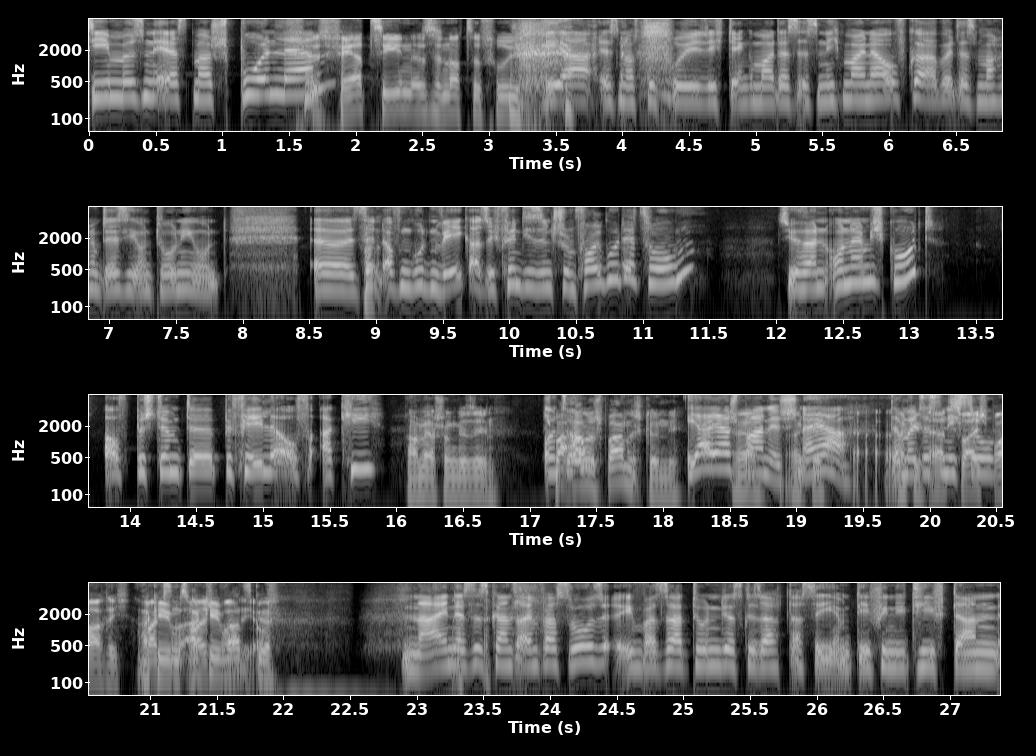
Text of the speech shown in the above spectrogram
Die müssen erst mal Spuren lernen. Fürs Pferd ziehen ist es noch zu früh. Ja, ist noch zu früh. Ich denke mal, das ist nicht meine Aufgabe. Das machen Jesse und Toni und äh, sind auf einem guten Weg. Also ich finde, die sind schon voll gut erzogen. Sie hören unheimlich gut auf bestimmte Befehle, auf Aki. Haben wir ja schon gesehen. Und Spa so? also Spanisch können die. Ja, ja, Spanisch. okay. Naja, damit okay. es Ja, nicht so. zweisprachig. Aki, Wachsen Aki zweisprachig Watzke. Nein, es ist ganz einfach so. Was hat Toni das gesagt, dass sie eben definitiv dann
